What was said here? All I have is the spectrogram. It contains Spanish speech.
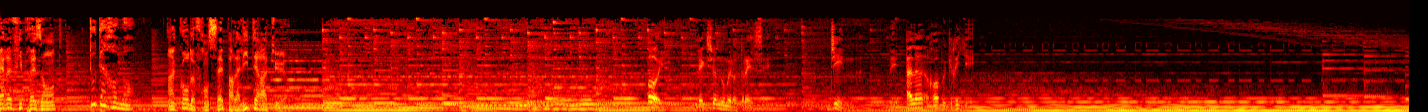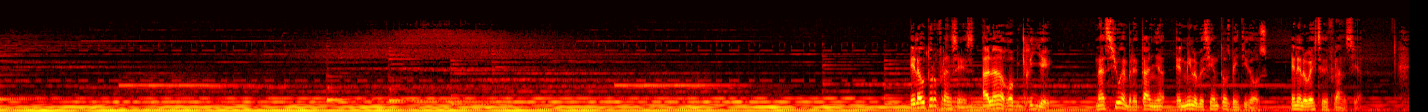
RFI présente Tout un roman. un cours de français par la littérature. Hoy, lección número 13. Jean, de Alain Robbe-Grillet. El autor francés Alain Robbe-Grillet nació en Bretaña en 1922, en el oeste de Francia.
